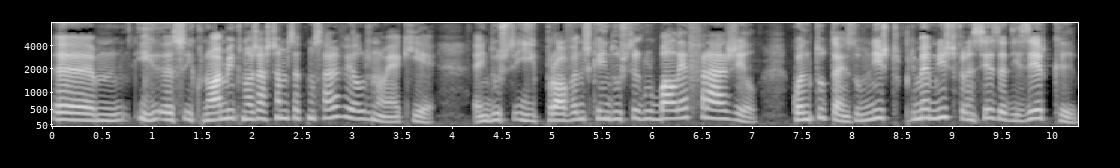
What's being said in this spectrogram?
uh, económicos nós já estamos a começar a vê-los, não é? Que é a indústria, e prova-nos que a indústria global é frágil. Quando tu tens o ministro, primeiro-ministro francês a dizer que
